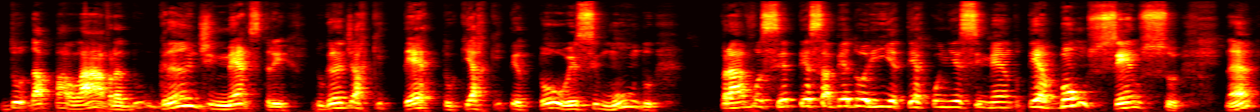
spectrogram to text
do, da palavra do grande mestre, do grande arquiteto que arquitetou esse mundo, para você ter sabedoria, ter conhecimento, ter bom senso. Né?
